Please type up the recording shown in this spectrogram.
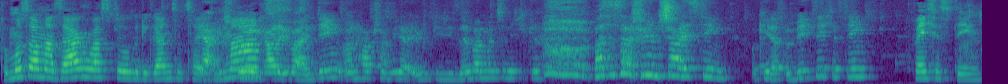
Du musst auch mal sagen, was du die ganze Zeit Ja, ich machst. springe gerade über ein Ding und habe schon wieder irgendwie die Silbermünze nicht gekriegt. Oh, was ist das für ein scheiß Ding? Okay, das bewegt sich, das Ding. Welches Ding?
